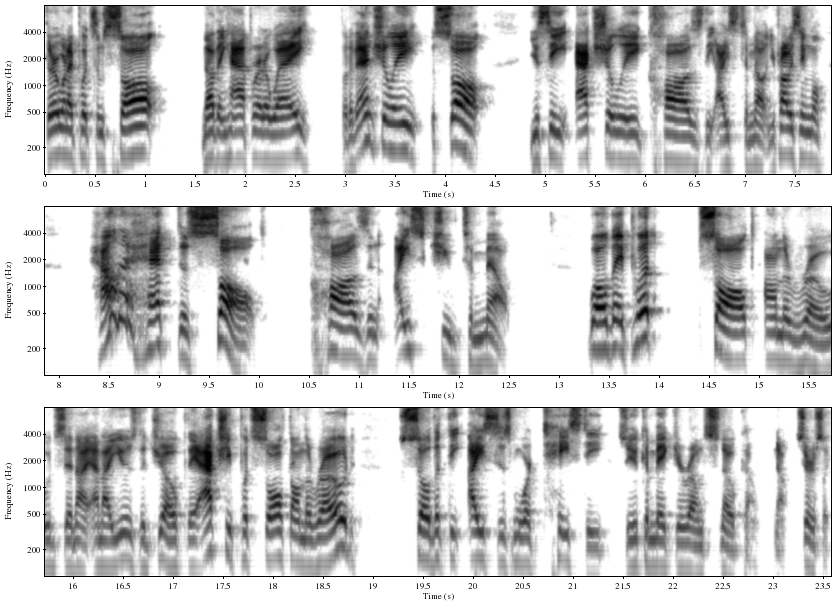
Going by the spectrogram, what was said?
Third one, I put some salt. Nothing happened right away. But eventually, the salt, you see, actually caused the ice to melt. And you're probably saying, well, how the heck does salt cause an ice cube to melt? Well, they put salt on the roads, and I and I use the joke. They actually put salt on the road so that the ice is more tasty, so you can make your own snow cone. No, seriously,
